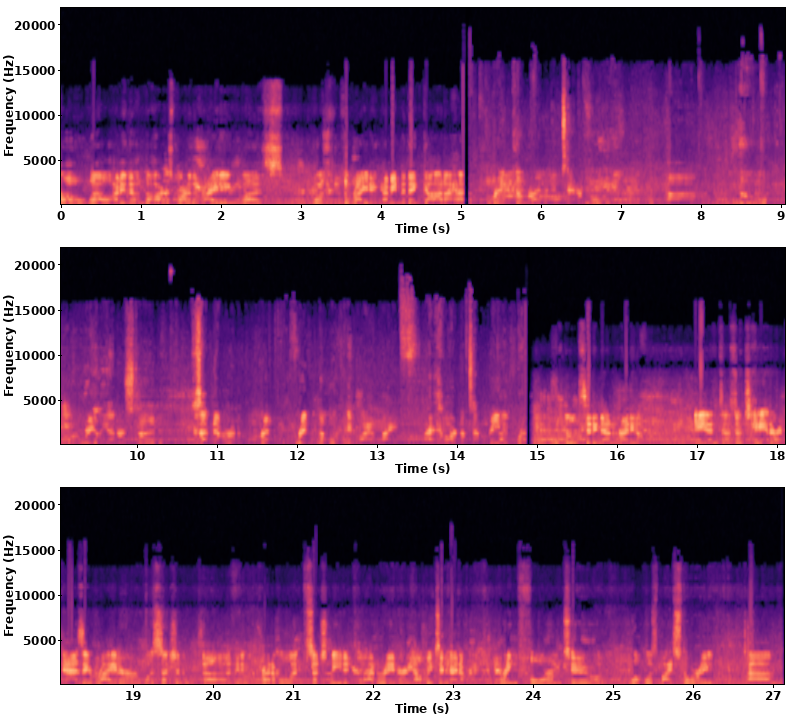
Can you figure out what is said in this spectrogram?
Oh well, I mean the, the hardest part of the writing was was the writing. I mean, thank God I had a great co-writer named Tanner Colby, um, who really understood because I've never written, read, written a book in my life. I have a hard enough time reading, than sitting down and writing them. And uh, so Tanner, as a writer, was such an, uh, an incredible and such needed collaborator in helping to kind of bring form to what was my story. Um,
